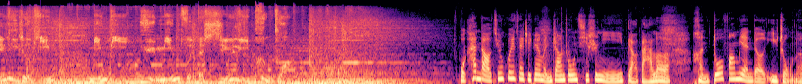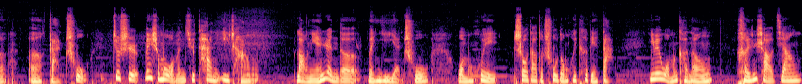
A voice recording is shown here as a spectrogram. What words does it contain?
实力热评，名笔与名嘴的实力碰撞。我看到军辉在这篇文章中，其实你表达了很多方面的一种呢，呃感触，就是为什么我们去看一场老年人的文艺演出，我们会受到的触动会特别大，因为我们可能很少将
